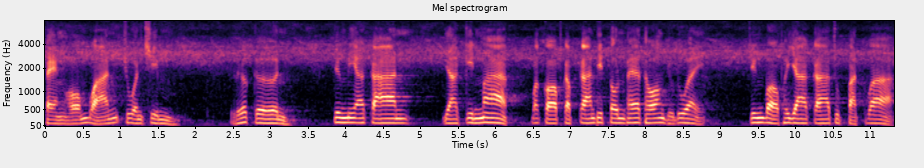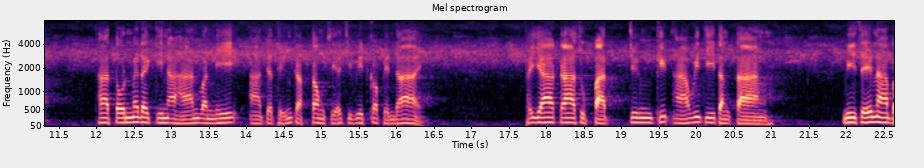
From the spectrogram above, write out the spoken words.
แต่งหอมหวานชวนชิม เหลือเกิน จึงมีอาการอยากกินมากประกอบกับการที่ตนแพ้ท้องอยู่ด้วย จึงบอกพญากาสุปัตว่า ถ้าตนไม่ได้กินอาหารวันนี้อาจจะถึงกับต้องเสียชีวิตก็เป็นได้พญากาสุปัตจึงคิดหาวิธีต่างๆ มีเสนาบ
